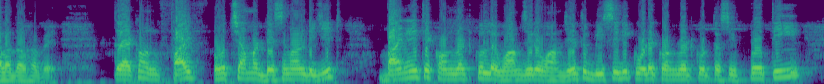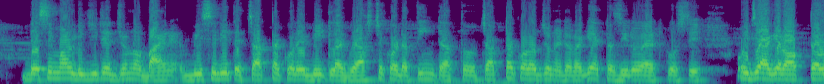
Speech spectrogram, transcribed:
আলাদাভাবে। তো এখন ফাইভ হচ্ছে আমার ডেসিমাল ডিজিট বাইনারিতে কনভার্ট করলে ওয়ান জিরো ওয়ান যেহেতু বিসিডি কোডে কনভার্ট করতেছি, প্রতি ডেসিমাল ডিজিটের জন্য বিসিডিতে চারটা করে বিট লাগবে, আসছে কয়টা? তিনটা। তো চারটা করার জন্য এটার আগে একটা জিরো অ্যাড করছি, ওই যে আগের অক্টাল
